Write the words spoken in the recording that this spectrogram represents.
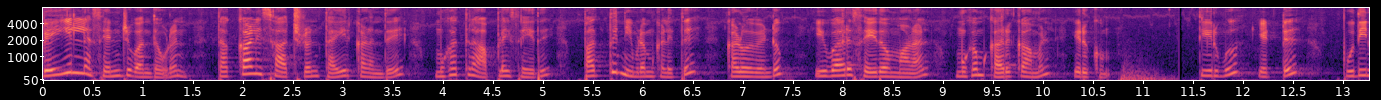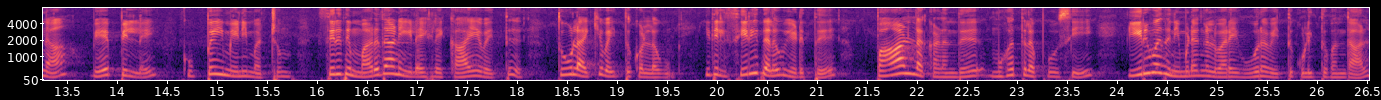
வெயிலில் சென்று வந்தவுடன் தக்காளி சாற்றுடன் தயிர் கலந்து முகத்தில் அப்ளை செய்து பத்து நிமிடம் கழித்து கழுவ வேண்டும். இவ்வாறு செய்தோமானால் முகம் கருக்காமல் இருக்கும். தீர்வு எட்டு. புதினா வேப்பிள்ளை குப்பை மேனி மற்றும் சிறிது மருதாணி இலைகளை காய வைத்து தூளாக்கி வைத்து கொள்ளவும். இதில் சிறிதளவு எடுத்து பாலில் கலந்து முகத்தில் பூசி இருபது நிமிடங்கள் வரை ஊற வைத்து குளித்து வந்தால்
